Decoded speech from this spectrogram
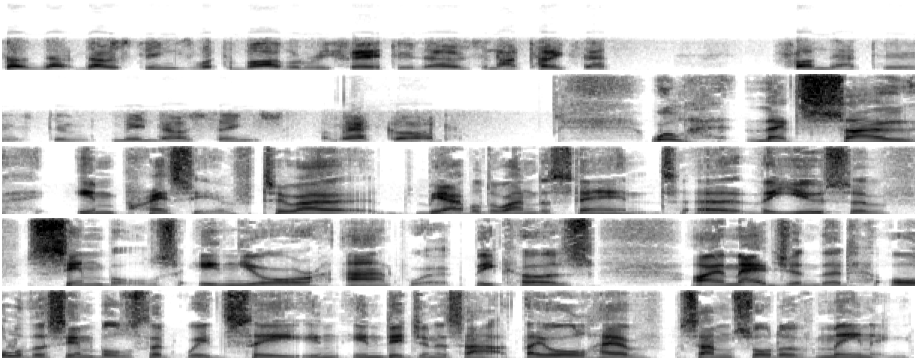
So th- those things, what the Bible refer to, those, and I take that from that to to mean those things about God. Well, that's so impressive to uh, be able to understand uh, the use of symbols in your artwork because I imagine that all of the symbols that we'd see in Indigenous art, they all have some sort of meaning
